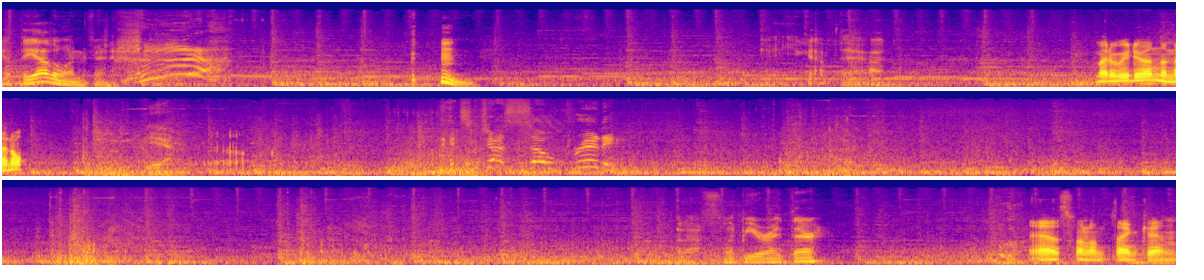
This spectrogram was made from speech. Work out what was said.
Get the other one finished. Hmm. Okay, you got that. What do we do in the middle? Yeah. Oh. It's just so pretty. Put a flippy right there. Yeah, that's what I'm thinking.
